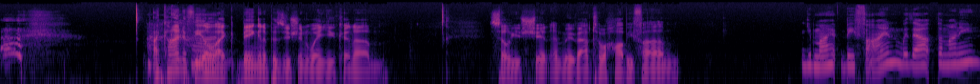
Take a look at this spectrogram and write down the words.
I kind of feel like being in a position where you can um, sell your shit and move out to a hobby farm. You might be fine without the money.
